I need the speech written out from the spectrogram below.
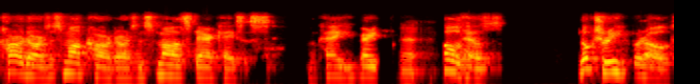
Corridors, small corridors and small staircases. Okay, very yeah. old houses. Luxury, but old.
